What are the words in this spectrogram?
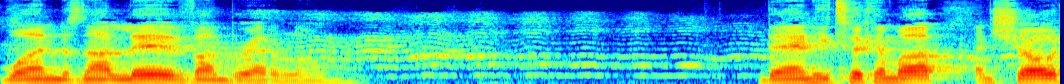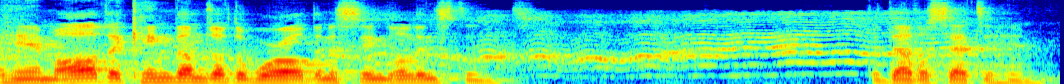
One does not live on bread alone. Then he took him up and showed him all the kingdoms of the world in a single instant. The devil said to him,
